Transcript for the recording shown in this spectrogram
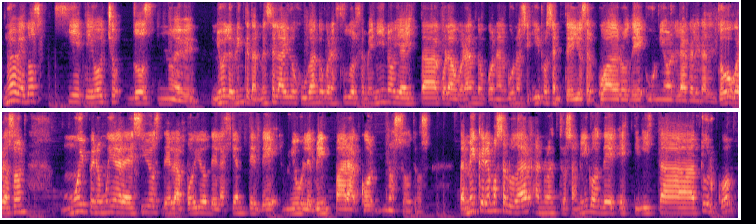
927829. Nubleprint que también se la ha ido jugando con el fútbol femenino y ahí está colaborando con algunos equipos, entre ellos el cuadro de Unión La Calera. De todo corazón, muy pero muy agradecidos del apoyo de la gente de Nubleprint para con nosotros. También queremos saludar a nuestros amigos de Estilista Turco,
